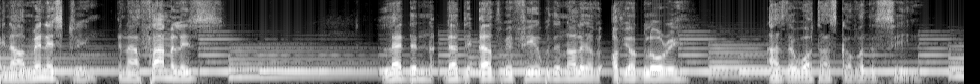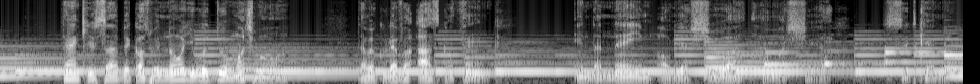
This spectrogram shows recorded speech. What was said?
in our ministry, in our families let the, let the earth be filled with the knowledge of, of your glory as the waters cover the sea. Thank you, sir, because we know you will do much more than we could ever ask or think. In the name of Yeshua HaMashiach. Sitkenu.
